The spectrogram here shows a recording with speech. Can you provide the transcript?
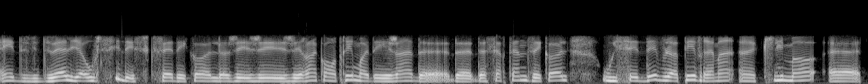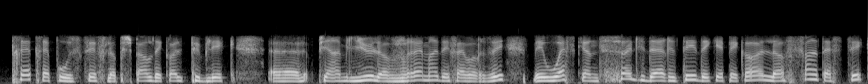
individuel, il y a aussi des succès d'école. j'ai rencontré, moi, des gens de, de, de certaines écoles où il s'est développé vraiment un climat euh, très, très positif. Là. Puis je parle d'écoles publiques, euh, puis en milieu là, vraiment défavorisé, mais où est-ce qu'il y a une solidarité d'équipe école là, fantastique,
